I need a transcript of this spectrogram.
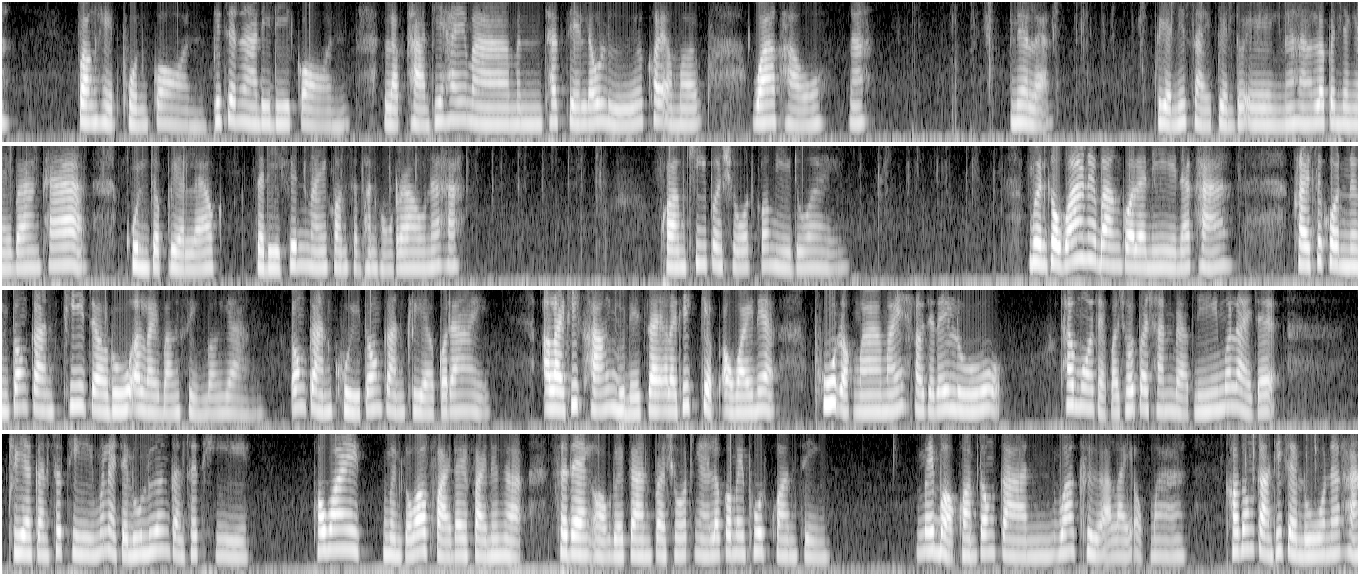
ฟังเหตุผลก่อน พิจารณาดีๆก่อน หลักฐานที่ให้มามันชัดเจนแล้วหรือค่อยเอามาว่าเขานะเนี่ยแหละ เปลี่ยนนิสัยเปลี่ยนตัวเองนะคะแล้วเป็นยังไงบ้างถ้าคุณจะเปลี่ยนแล้ว จะดีขึ้นไหมความสัมพันธ์ของเรานะคะ ความขี้ประชดก็มีด้วย เหมือนกับว่าในบางกรณีนะคะ ใครสักคนหนึ่งต้องการที่จะรู้อะไรบางสิ่งบางอย่าง ต้องการคุยต้องการเคลียร์ก็ได้ อะไรที่ค้างอยู่ในใจอะไรที่เก็บเอาไว้เนี่ย พูดออกมาไหมเราจะได้รู้ ถ้ามัวแต่ประชดประชันแบบนี้เมื่อไหร่จะเคลียร์กันสักที เมื่อไหร่จะรู้เรื่องกันสักที เพราะว่าเหมือนกับว่าฝ่ายใดฝ่ายหนึ่งอะแสดงออกโดยการประชดไง แล้วก็ไม่พูดความจริง ไม่บอกความต้องการว่าคืออะไรออกมา เขาต้องการที่จะรู้นะคะ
